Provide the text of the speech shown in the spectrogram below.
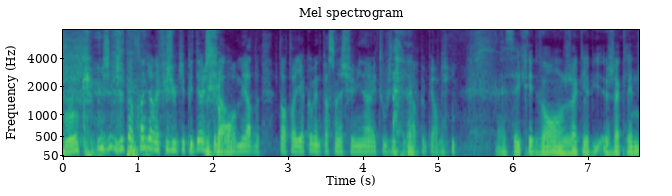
Brooke. J'étais en train de lire les fiches Wikipédia, j'étais là, oh merde, attends, attends, il y a combien de personnages féminins et tout, j'étais là un peu perdu. C'est écrit devant Jacqueline. Jacqueline.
